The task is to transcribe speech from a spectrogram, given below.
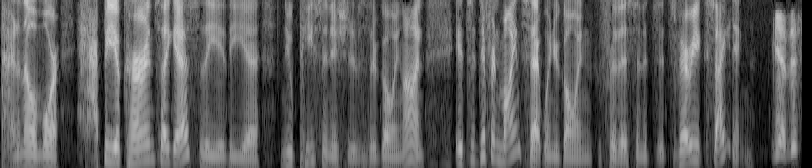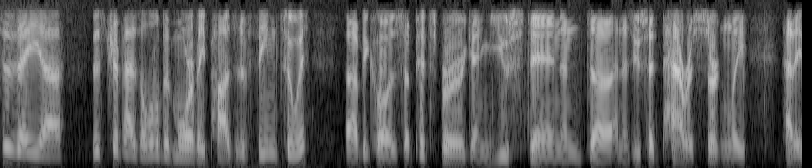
I don't know, a more happy occurrence, I guess. The the uh, new peace initiatives that are going on. It's a different mindset when you're going for this, and it's it's very exciting. Yeah, this is a uh, this trip has a little bit more of a positive theme to it uh, because uh, Pittsburgh and Houston and uh, and as you said, Paris certainly had a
